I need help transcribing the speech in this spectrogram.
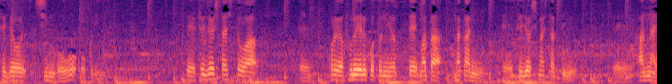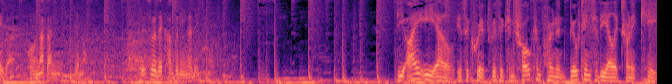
正常信号を送りますで正常した人は、えーこれが震えることによってまた中に、えー正常しましたという、えー案内がこの中に出ますでそれで確認ができます The IEL is equipped with a control component built into the electronic key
